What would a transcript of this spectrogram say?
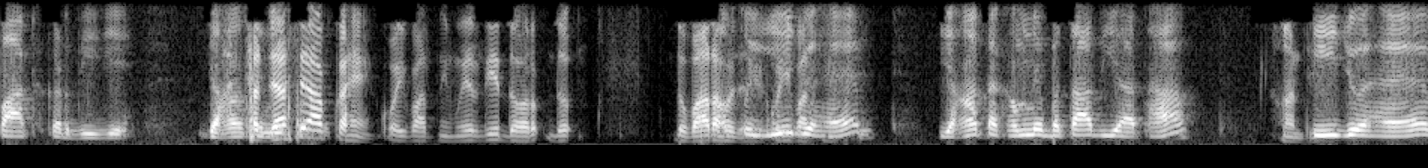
पाठ कर दीजिए जहाँ अच्छा जैसे आप कहें कोई बात नहीं मेरे लिए दोबारा दो, दोबारा हो तो ये कोई जो है यहाँ तक हमने बता दिया था हाँ जी। कि जो है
